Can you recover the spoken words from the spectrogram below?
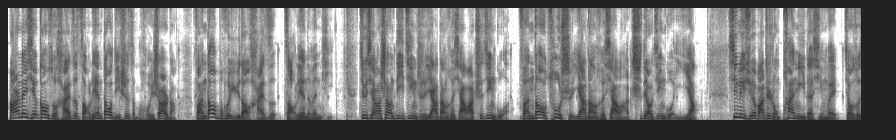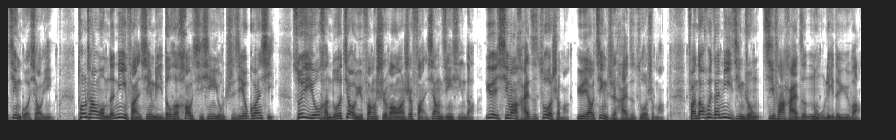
而那些告诉孩子早恋到底是怎么回事儿的，反倒不会遇到孩子早恋的问题。就像上帝禁止亚当和夏娃吃禁果，反倒促使亚当和夏娃吃掉禁果一样。心理学把这种叛逆的行为叫做禁果效应。通常我们的逆反心理都和好奇心有直接关系，所以有很多教育方式往往是反向进行的。越希望孩子做什么，越要禁止孩子做什么，反倒会在逆境中激发孩子努力的欲望。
